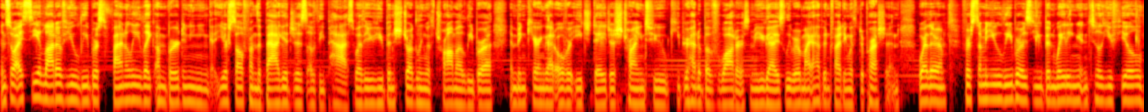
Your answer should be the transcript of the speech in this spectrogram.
And so i see a lot of you libras finally like unburdening yourself from the baggages of the past whether you've been struggling with trauma, Libra, and been carrying that over each day, just trying to keep your head above water. Some of you guys, Libra, might have been fighting with depression. Whether for some of you Libras, you've been waiting until you feel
